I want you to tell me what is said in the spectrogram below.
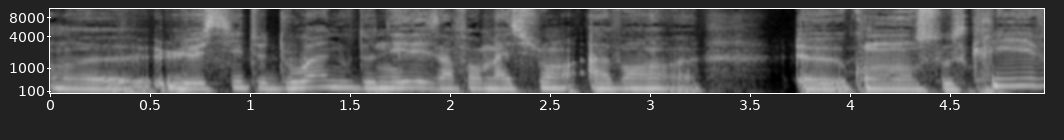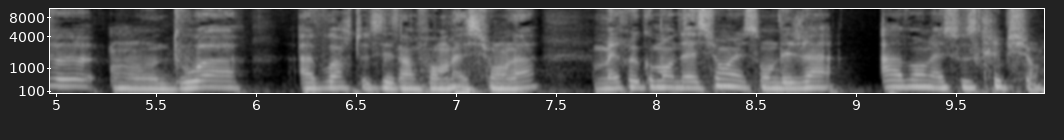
le site doit nous donner des informations avant euh, qu'on souscrive. On doit avoir toutes ces informations-là. Mes recommandations, elles sont déjà avant la souscription.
